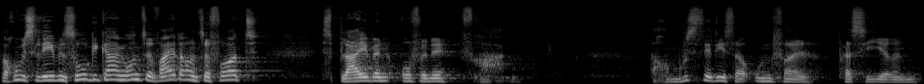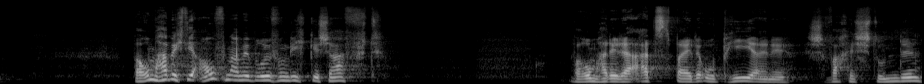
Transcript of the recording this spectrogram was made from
Warum ist Leben so gegangen? Und so weiter und so fort. Es bleiben offene Fragen. Warum musste dieser Unfall passieren? Warum habe ich die Aufnahmeprüfung nicht geschafft? Warum hatte der Arzt bei der OP eine schwache Stunde?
